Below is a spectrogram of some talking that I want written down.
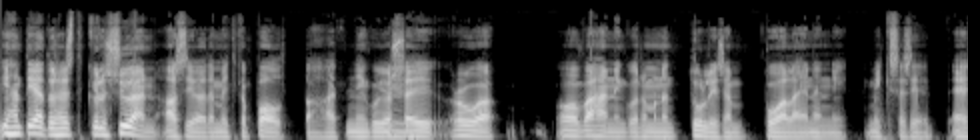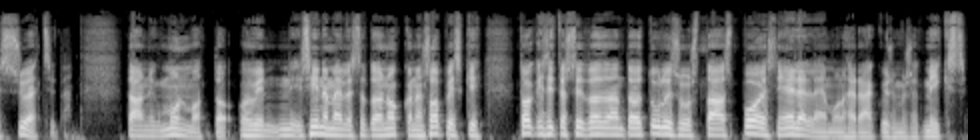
ihan tietoisesti kyllä syön asioita, mitkä polttaa. Että niinku jos Mm. ei ruoa ole vähän niin kuin semmoinen tulisen puoleinen, niin miksi sä edes syöt sitä? Tämä on niin kuin mun motto. Hyvin, niin siinä mielessä toi Nokkonen sopiski. Toki sitten jos siitä otetaan tuo tulisuus taas pois, niin edelleen mulla herää kysymys, että miksi?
